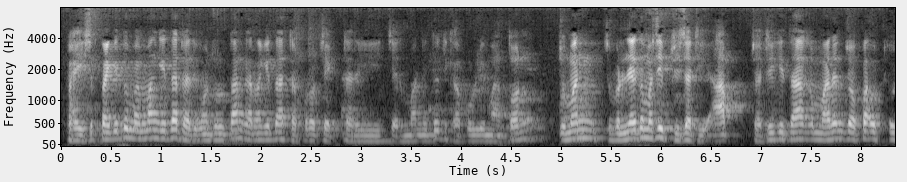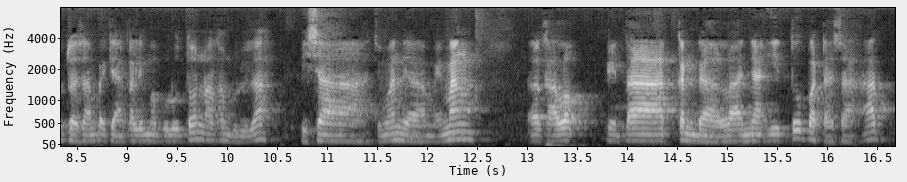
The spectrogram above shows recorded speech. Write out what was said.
by spek itu memang kita dari konsultan karena kita ada project dari Jerman itu 35 ton. Cuman sebenarnya itu masih bisa di up. Jadi kita kemarin coba udah sampai di angka 50 ton alhamdulillah bisa. Cuman ya memang e, kalau kita kendalanya itu pada saat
